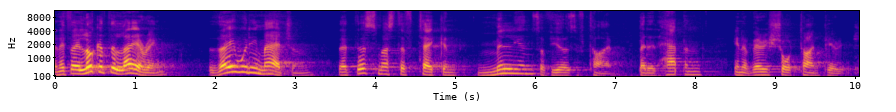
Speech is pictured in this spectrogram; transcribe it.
And if they look at the layering, they would imagine that this must have taken millions of years of time, but it happened in a very short time period.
